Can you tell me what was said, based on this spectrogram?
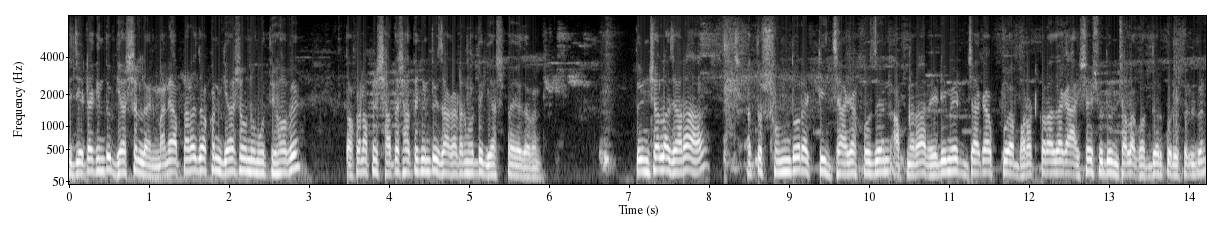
এই যে এটা কিন্তু গ্যাসের লাইন মানে আপনারা যখন গ্যাস অনুমতি হবে, তখন আপনি সাথে সাথে কিন্তু জায়গাটার মধ্যে গ্যাস পেয়ে যাবেন। তো ইনশাল্লাহ যারা এত সুন্দর একটি জায়গা খোঁজেন, আপনারা রেডিমেড জায়গা ভরাট করা জায়গা আইসাই শুধু ইনশাল্লাহ ঘরদোর করে ফেলবেন।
